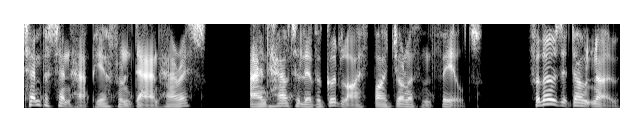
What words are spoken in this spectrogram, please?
10% Happier from Dan Harris and How to Live a Good Life by Jonathan Fields. For those that don't know,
